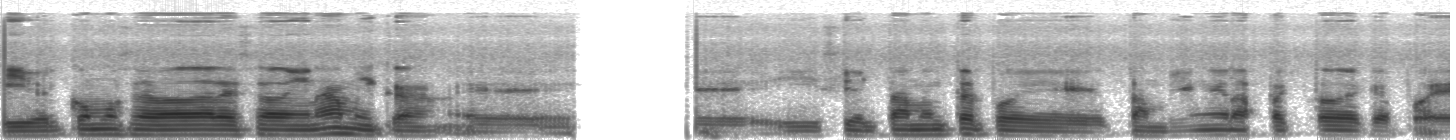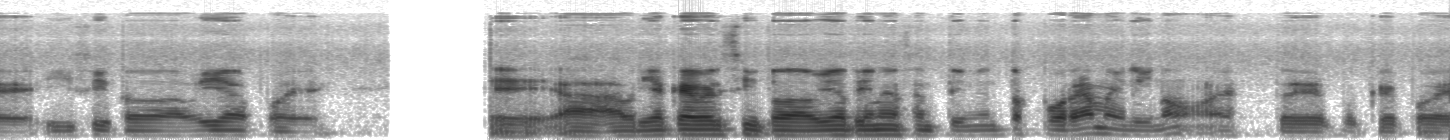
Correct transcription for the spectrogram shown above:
y ver cómo se va a dar esa dinámica. Eh, eh, y ciertamente pues también el aspecto de que pues y si todavía pues eh, habría que ver si todavía tiene sentimientos por Emily, ¿no? Este, porque pues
